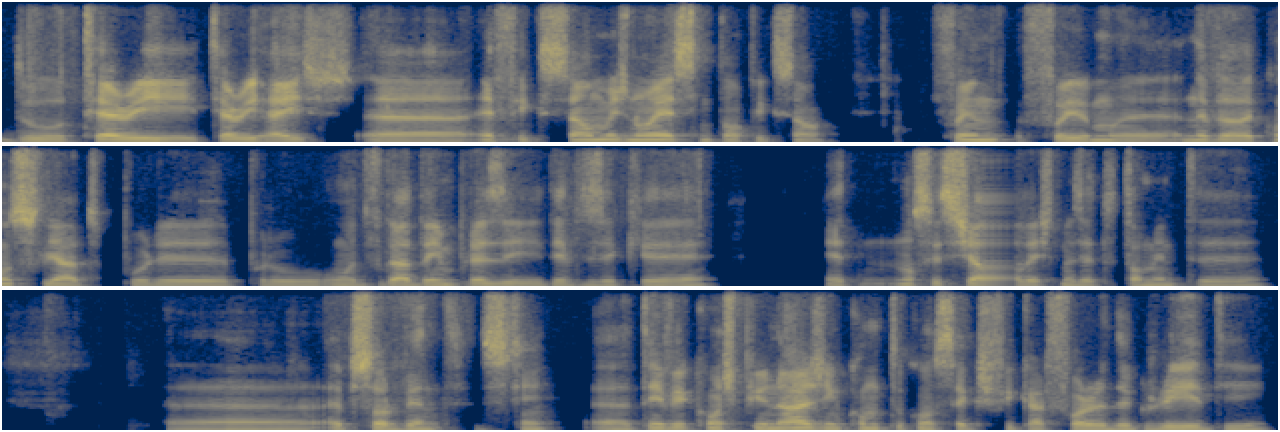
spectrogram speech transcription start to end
do Terry, Terry Hayes, uh, é ficção, mas não é assim tão ficção foi, foi uma, na verdade aconselhado por, eh, por um advogado da empresa e devo dizer que é, é não sei se já leste, mas é totalmente uh, absorvente, sim. Uh, tem a ver com espionagem, como tu consegues ficar fora da grid e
